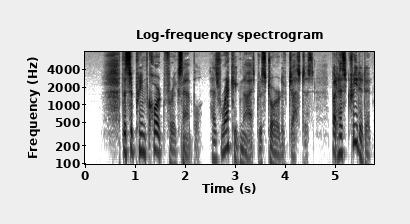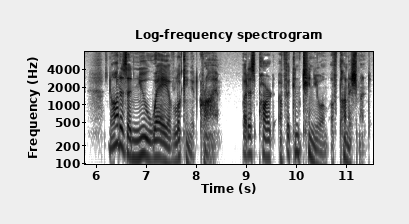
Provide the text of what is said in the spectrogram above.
The Supreme Court, for example, has recognized restorative justice, but has treated it not as a new way of looking at crime, but as part of the continuum of punishment.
